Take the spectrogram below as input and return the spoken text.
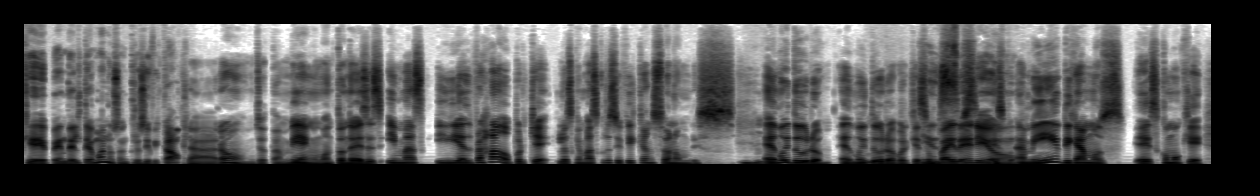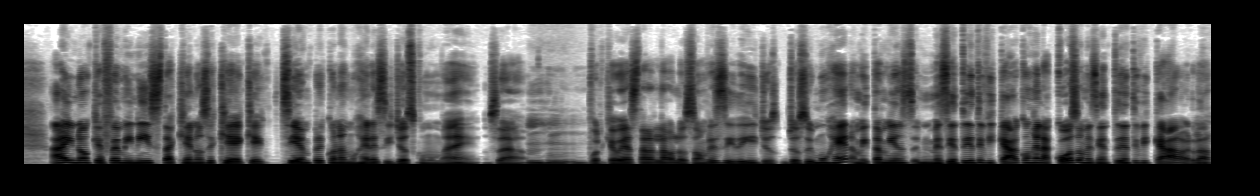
que depende del tema, nos han crucificado. Claro, yo también, un montón de veces. Y más, y es rajado, porque los que más crucifican son hombres. Es muy duro, es muy duro, porque es un país. Serio? a mí, digamos, es como que, ay, no, que feminista, que no sé qué, que siempre con las mujeres y yo es como, mae, o sea, ¿por qué voy a estar al lado de los hombres y di, yo, yo soy mujer? A mí también me siento identificada con el acoso, me siento identificada, ¿verdad?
